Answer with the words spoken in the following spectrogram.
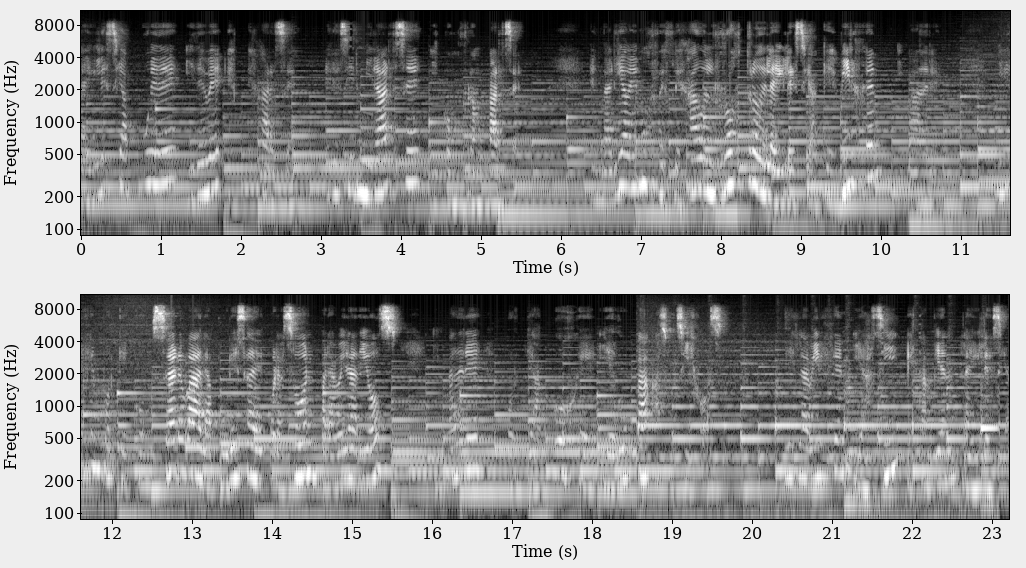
la iglesia puede y debe espejarse, es decir, mirarse y confrontarse. María vemos reflejado el rostro de la iglesia, que es virgen y madre. Virgen porque conserva la pureza del corazón para ver a Dios y madre porque acoge y educa a sus hijos. Es la Virgen y así es también la iglesia.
